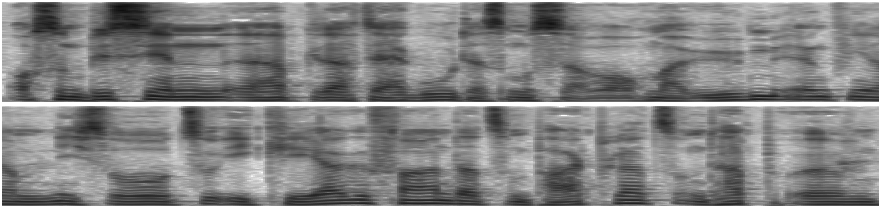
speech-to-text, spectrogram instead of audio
auch so ein bisschen, äh, habe gedacht, ja gut, das musst du aber auch mal üben irgendwie. Dann bin ich so zu Ikea gefahren, da zum Parkplatz und habe ähm,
